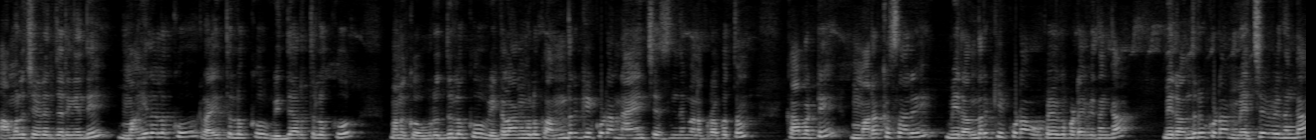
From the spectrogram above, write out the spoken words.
అమలు చేయడం జరిగింది. మహిళలకు రైతులకు విద్యార్థులకు మనకు వృద్ధులకు వికలాంగులకు అందరికీ కూడా న్యాయం చేసింది మన ప్రభుత్వం. కాబట్టి మరొకసారి మీరందరికీ కూడా ఉపయోగపడే విధంగా మీరందరూ కూడా మెచ్చే విధంగా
